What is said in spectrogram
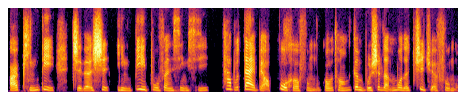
而屏蔽指的是隐蔽部分信息。它不代表不和父母沟通，更不是冷漠的拒绝父母。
